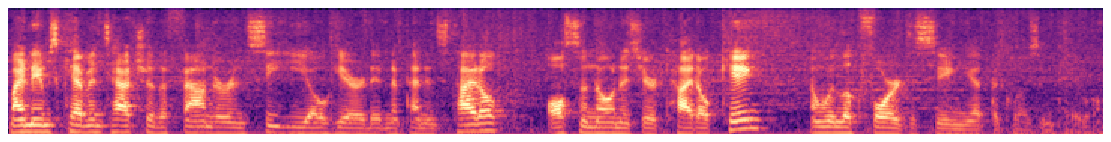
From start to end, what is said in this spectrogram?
My name is Kevin Thatcher, the founder and CEO here at Independence Title. also known as your title king, and we look forward to seeing you at the closing table.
